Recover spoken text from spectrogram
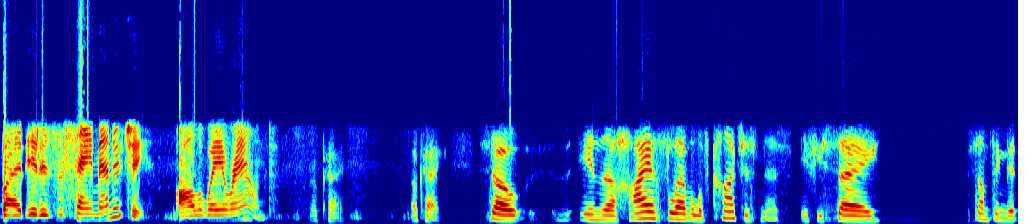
but it is the same energy all the way around. Okay. Okay. So, in the highest level of consciousness, if you say something that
